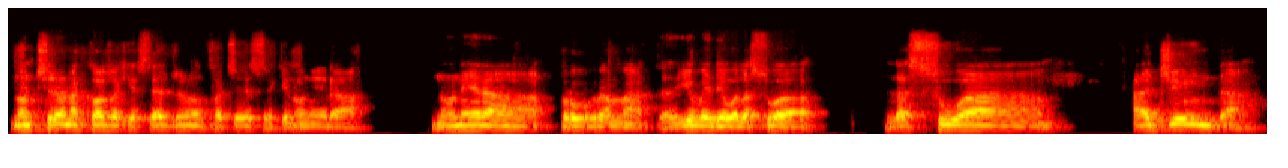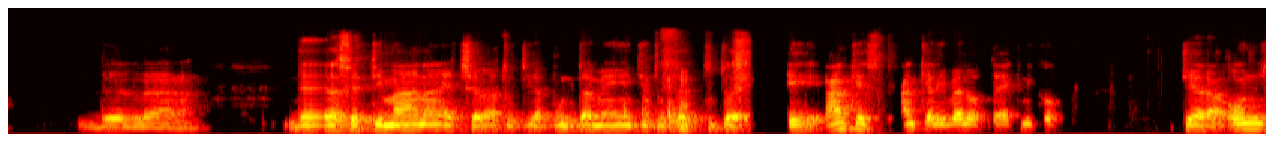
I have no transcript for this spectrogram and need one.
Non c'era una cosa che Sergio non facesse che non era, non era programmata. Io vedevo la sua, la sua agenda del, della settimana e c'era tutti gli appuntamenti, tutte, tutte, e anche, anche, a livello tecnico c'era ogni,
